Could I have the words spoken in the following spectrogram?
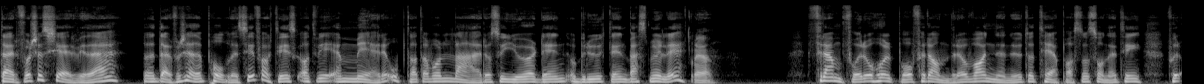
Derfor så ser vi det Derfor er det policy faktisk at vi er mer opptatt av å lære oss å gjøre den og bruke den best mulig Ja. Fremfor å holde på å forandre og vanne den ut og tilpasse og sånne ting. For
